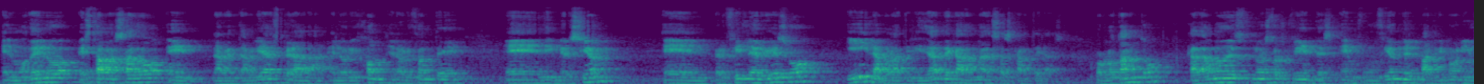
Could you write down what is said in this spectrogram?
el modelo está basado en la rentabilidad esperada, el horizonte, eh, de inversión, el perfil de riesgo y la volatilidad de cada una de esas carteras. Por lo tanto, cada uno de nuestros clientes, en función del patrimonio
